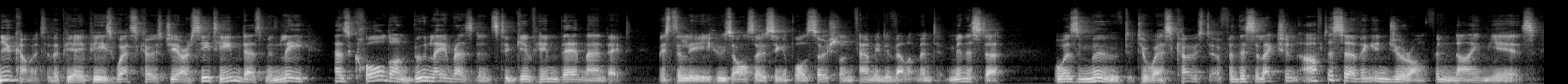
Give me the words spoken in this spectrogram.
Newcomer to the PAP's West Coast GRC team, Desmond Lee, has called on Boon Lay residents to give him their mandate. Mr. Lee, who's also Singapore's Social and Family Development Minister, was moved to West Coast for this election after serving in Jurong for nine years.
